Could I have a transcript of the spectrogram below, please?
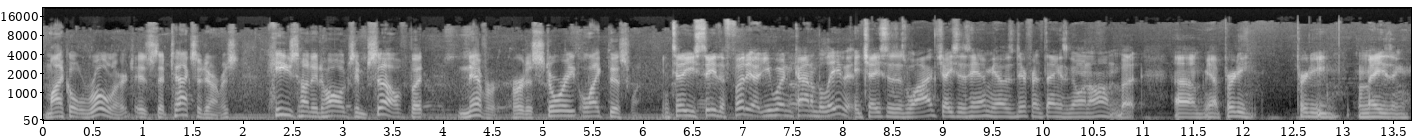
Michael Rollert is the taxidermist. He's hunted hogs himself, but never heard a story like this one. Until you see the footage, you wouldn't kind of believe it. He chases his wife, chases him. You know, there's different things going on, but um, yeah, pretty, pretty amazing.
